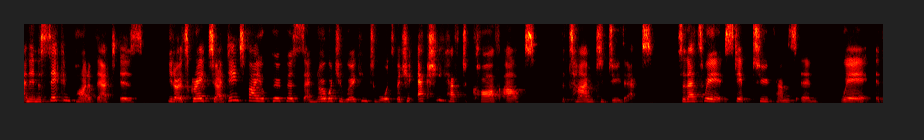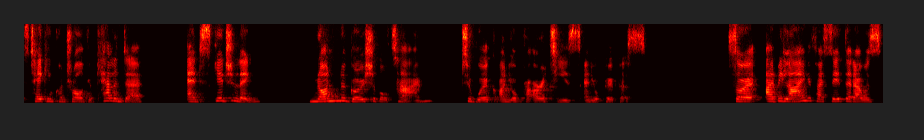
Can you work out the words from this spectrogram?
And then the second part of that is, you know, it's great to identify your purpose and know what you're working towards, but you actually have to carve out the time to do that. So that's where step two comes in, where it's taking control of your calendar and scheduling non negotiable time to work on your priorities and your purpose. So I'd be lying if I said that I was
